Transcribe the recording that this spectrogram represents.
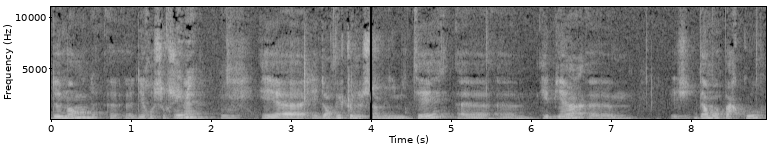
demande euh, euh, des ressources humaines. Et, euh, et, donc, vu que nous sommes limités, eh bien, dans mon parcours,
